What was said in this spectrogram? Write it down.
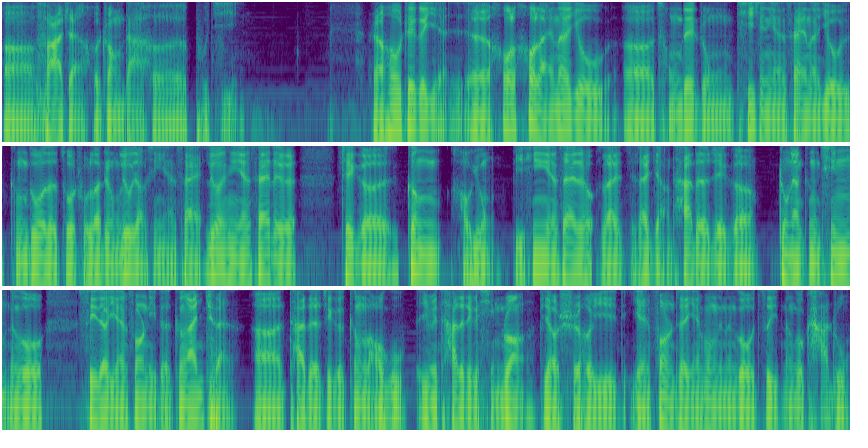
呃发展和壮大和普及。然后这个岩，呃，后后来呢，又呃，从这种梯形岩塞呢，又更多的做出了这种六角形岩塞。六角形岩塞的这个更好用，比梯形岩塞来来讲，它的这个重量更轻，能够塞到岩缝里的更安全啊，它的这个更牢固，因为它的这个形状比较适合于岩缝，在岩缝里能够自己能够卡住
